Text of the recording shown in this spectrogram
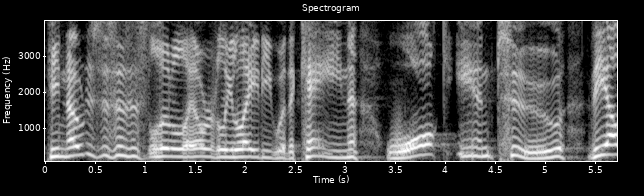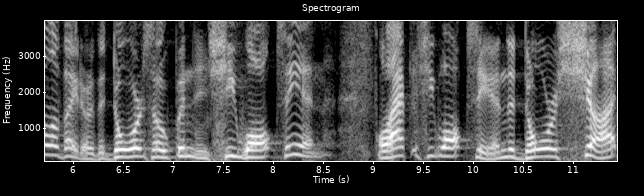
he notices this little elderly lady with a cane walk into the elevator. The doors open and she walks in. Well, after she walks in, the doors shut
